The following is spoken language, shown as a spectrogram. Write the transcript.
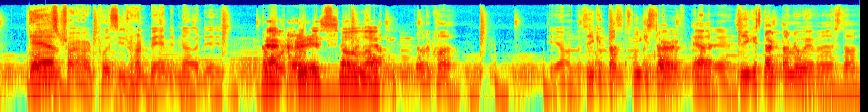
All these tryhard pussies run banded nowadays. that Double- crit is so lucky. Clef. Double Clef. Yeah, on this. So you can, on th- this- you can start. curve. Yeah. So you can start Thunderwave and stuff.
